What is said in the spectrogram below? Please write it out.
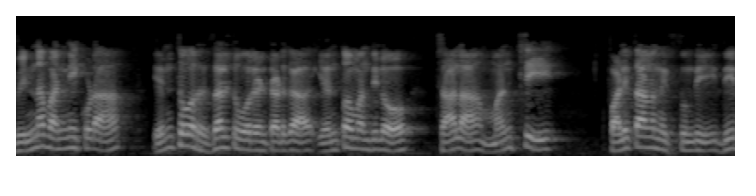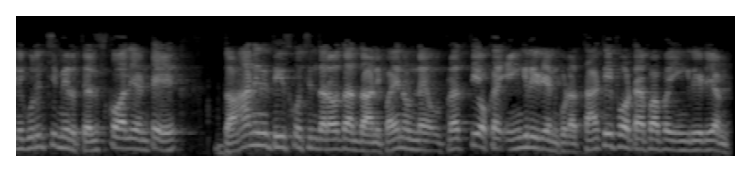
విన్నవన్నీ కూడా ఎంతో రిజల్ట్ ఓరియంటెడ్గా ఎంతో మందిలో చాలా మంచి ఫలితాలను ఇస్తుంది. దీని గురించి మీరు తెలుసుకోవాలి అంటే దానిని తీసుకొచ్చిన తర్వాత దానిపైన ఉండే ప్రతి ఒక్క ఇంగ్రీడియంట్ కూడా thirty four type of ingredient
